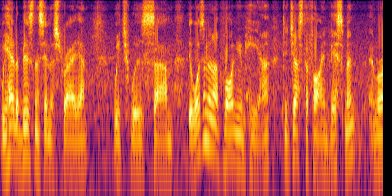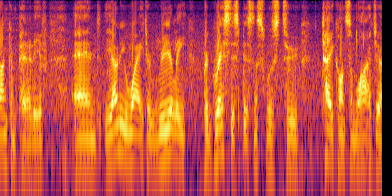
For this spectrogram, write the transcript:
We had a business in Australia which was, um, there wasn't enough volume here to justify investment and we're uncompetitive and the only way to really progress this business was to take on some larger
